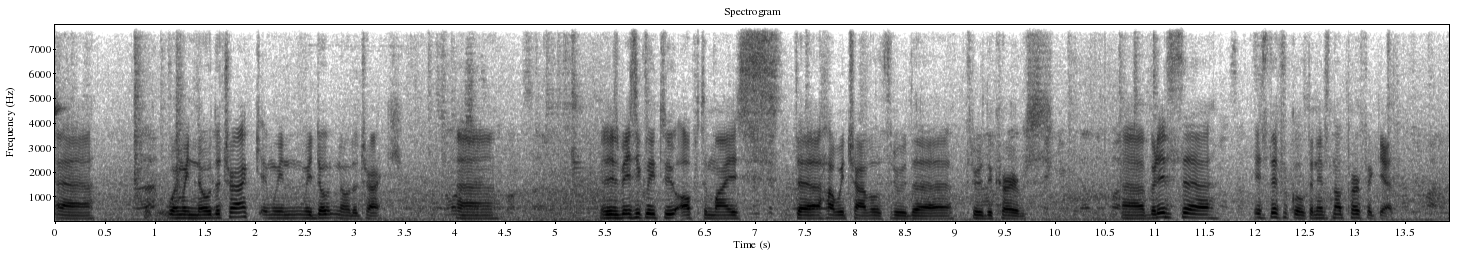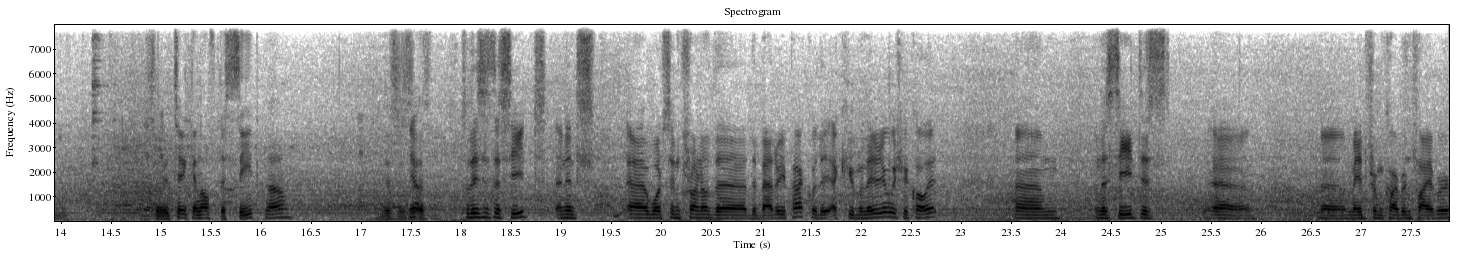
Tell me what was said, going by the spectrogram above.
uh, when we know the track and when we don't know the track. Uh, it is basically to optimize the how we travel through the through the curves. Uh, but it's uh, it's difficult and it's not perfect yet. So we're taking off the seat now. This is Yeah. So this is the seat, and it's uh, what's in front of the, the battery pack or the accumulator, which we call it. Um, and the seat is uh, uh, made from carbon fiber,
